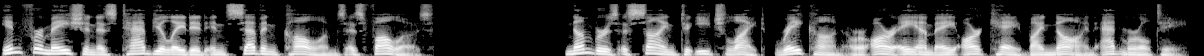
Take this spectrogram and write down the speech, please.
Information is tabulated in seven columns as follows. Numbers assigned to each light, RACON or RAMARK by NGA and Admiralty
